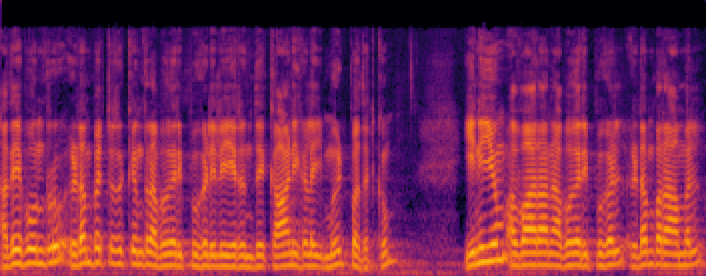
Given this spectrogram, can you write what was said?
அதேபோன்று இடம்பெற்றிருக்கின்ற அபகரிப்புகளிலே இருந்து காணிகளை மீட்பதற்கும் இனியும் அவ்வாறான அபகரிப்புகள் இடம்பெறாமல்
